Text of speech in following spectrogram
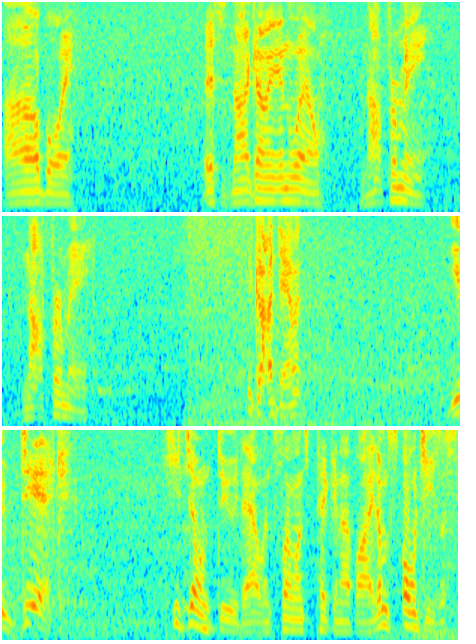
Oh boy. This is not going to end well. Not for me. Not for me. God damn it. You dick. You don't do that when someone's picking up items. Oh, Jesus.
